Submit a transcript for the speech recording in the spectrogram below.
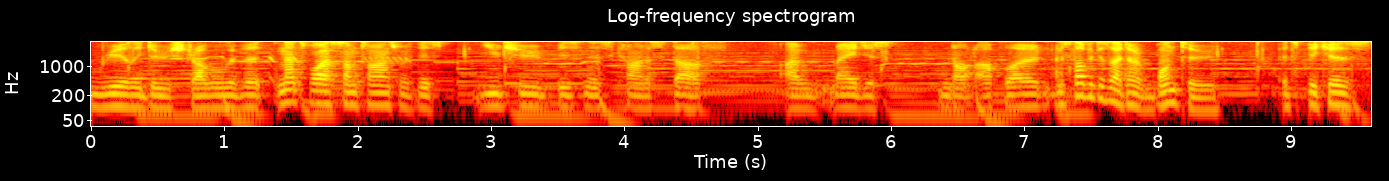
really do struggle with it. And that's why sometimes with this YouTube business kind of stuff, I may just not upload. And it's not because I don't want to, it's because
